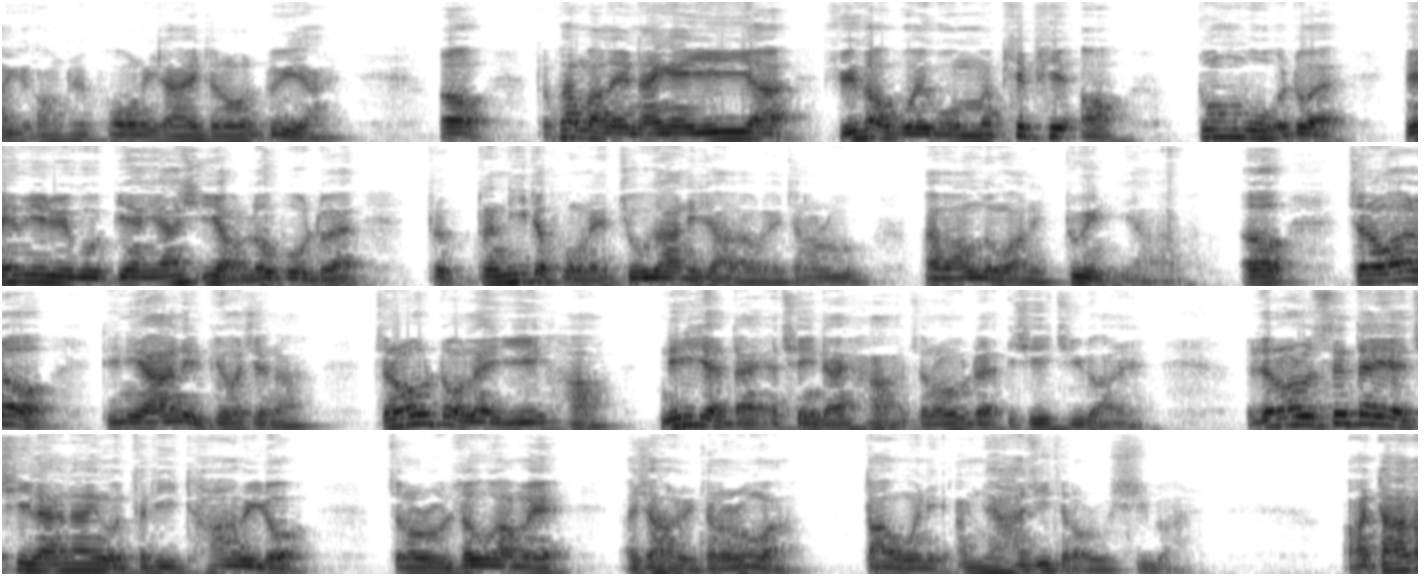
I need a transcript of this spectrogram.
ပြီးအကောင့်တွေဖုံးနေတာတွေကျွန်တော်တို့တွေ့ရတယ်အဲ့တော့တစ်ဖက်မှာလည်းနိုင်ငံရေးရရွေးကောက်ပွဲကိုမဖြစ်ဖြစ်အောင်တွန်းဖို့အတွက် နယ်မြေတွေကိုပြန်ရရှိအောင်လုပ်ဖို့အတွက်တတနည်းတစ်ပုံနဲ့စူးစမ်းနေကြတာပဲကျွန်တော်တို့ဗပေါင်းစုံကနေတွေ့နေရတာပါအဲ့တော့ကျွန်တော်ကတော့ဒီနေရာကနေပြောချင်တာကျွန်တော်တို့တော်လည်းရေးဟာနေ့ရက်တိုင်းအချိန်တိုင်းဟာကျွန်တော်တို့အတွက်အရေးကြီးပါတယ်ကျွန်တော်တို့စစ်တပ်ရဲ့ခြေလမ်းတိုင်းကိုတတိထားပြီးတော့ကျွန်တော်တို့လုပ်ရမယ့်အရာတွေကျွန်တော်တို့မှာတာဝန်တွေအများကြီးကျွန်တော်တို့ရှိပါတယ်အာဒါက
